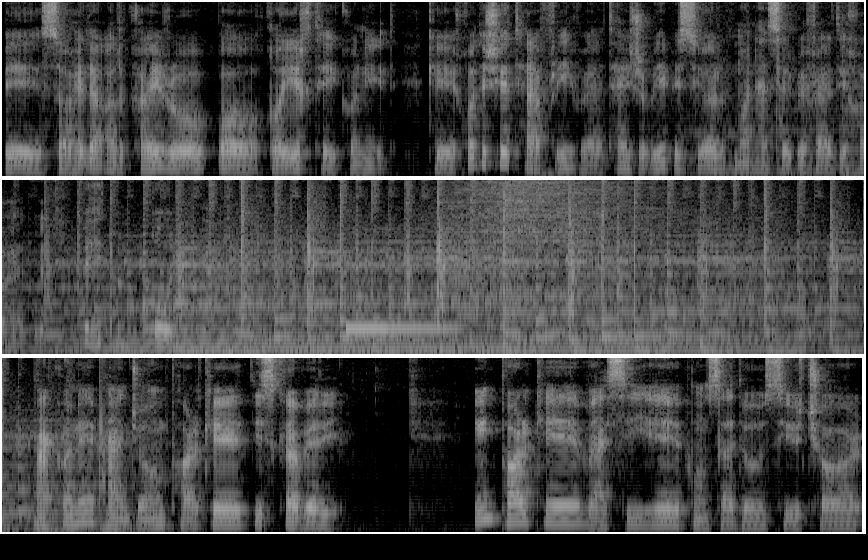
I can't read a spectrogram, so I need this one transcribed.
به ساحل آلکای رو با قایق طی کنید. که خودش یه تفریح و تجربه بسیار منحصر به فردی خواهد بود. بهتون قول مکان پنجم پارک دیسکاوری. این پارک وسیع 534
